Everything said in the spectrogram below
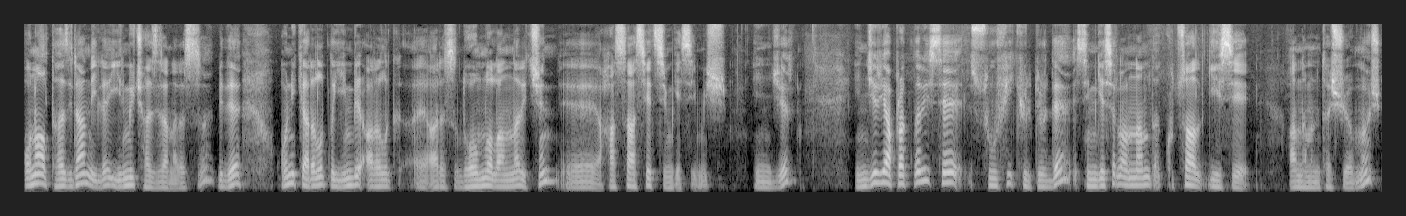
16 Haziran ile 23 Haziran arası bir de 12 Aralık ile 21 Aralık e, arası doğumlu olanlar için e, hassasiyet simgesiymiş incir. İncir yaprakları ise Sufi kültürde simgesel anlamda kutsal giysi anlamını taşıyormuş.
